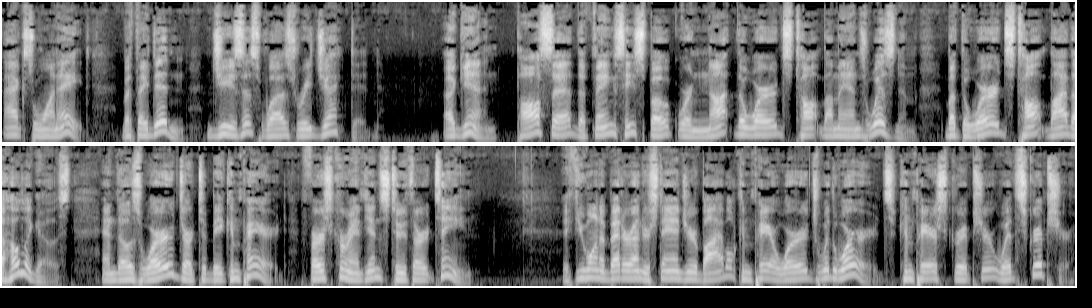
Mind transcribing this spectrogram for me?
Acts 1 8. But they didn't. Jesus was rejected. Again, Paul said the things he spoke were not the words taught by man's wisdom, but the words taught by the Holy Ghost, and those words are to be compared. 1 Corinthians 2:13. If you want to better understand your Bible, compare words with words, compare scripture with scripture.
